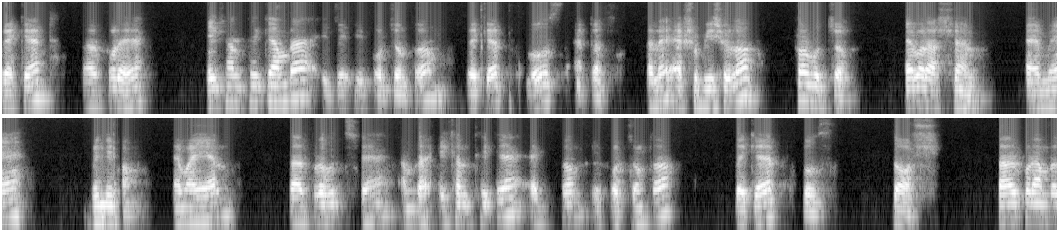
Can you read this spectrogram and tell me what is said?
ব্র্যাকেট তারপরে এখান থেকে আমরা এই যে এই পর্যন্ত ব্র্যাকেট ক্লোজ এন্টার তাহলে একশো বিশ হলো সর্বোচ্চ। এবার আসেন M A minimum M I N তারপরে হচ্ছে আমরা এখান থেকে একদম এই পর্যন্ত ব্র্যাকেট ক্লোজ দশ। তারপরে আমরা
